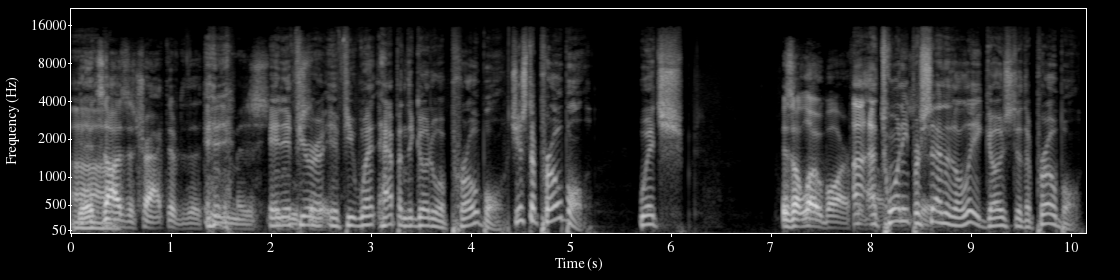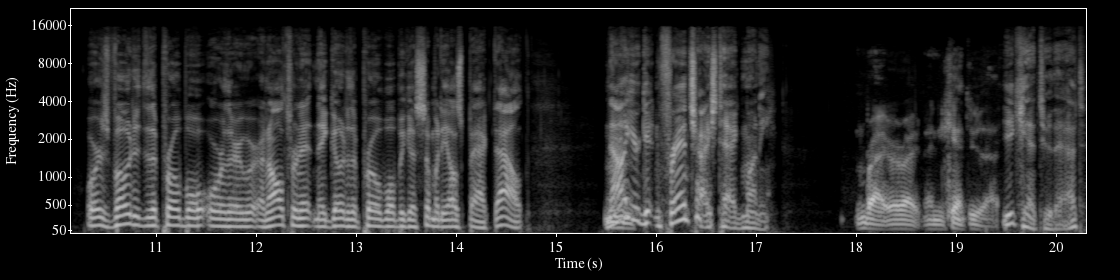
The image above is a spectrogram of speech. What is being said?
Yeah, it's Uh, not as attractive to the team as. and if you're if you went happened to go to a Pro Bowl, just a Pro Bowl, which is a low bar. uh, twenty percent of the league goes to the Pro Bowl, or is voted to the Pro Bowl, or they're an alternate and they go to the Pro Bowl because somebody else backed out. Now Mhm. you're getting franchise tag money. Right, right, right, and you can't do that. You can't do that.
